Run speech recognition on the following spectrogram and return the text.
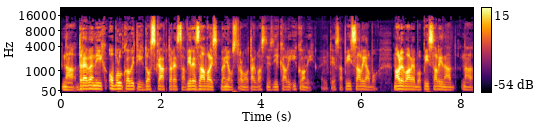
na drevených oblúkovitých doskách, ktoré sa vyrezávali z kmeňov stromov, tak vlastne vznikali ikony. Hej, tie sa písali alebo maľovali alebo písali na, na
